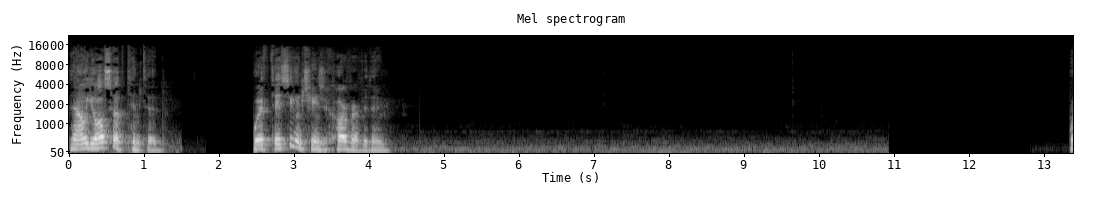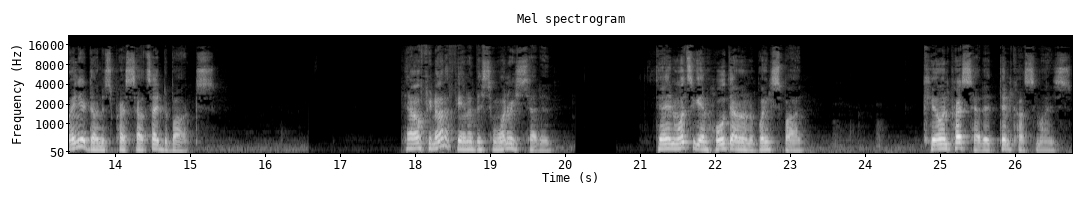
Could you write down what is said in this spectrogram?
Now you also have tinted. With this you can change the color of everything. When you're done, just press outside the box. Now, if you're not a fan of this and want to reset it, then once again hold down on a blank spot, kill and press edit, then customize.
